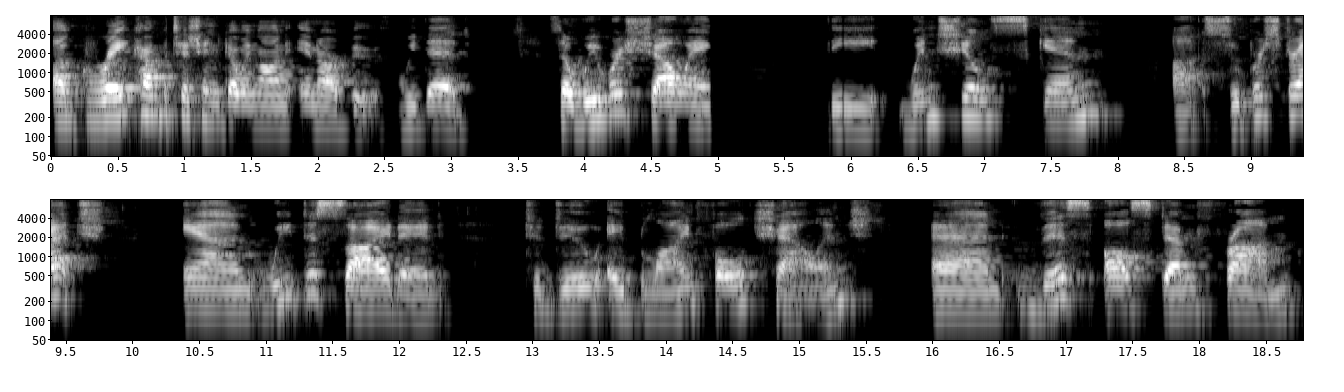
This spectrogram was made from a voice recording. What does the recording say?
a great competition going on in our booth. We did. So we were showing the windshield skin uh, super stretch, and we decided to do a blindfold challenge. And this all stemmed from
